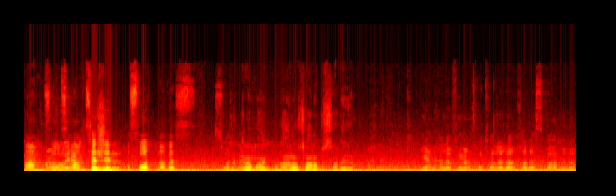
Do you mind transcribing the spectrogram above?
ما عم نصور عم نسجل أصواتنا بس. شكرا عنكم. أهلا وسهلا بالصبيه يعني هلأ فينا نفوت ولا لأ؟ خلص بعده لأ.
